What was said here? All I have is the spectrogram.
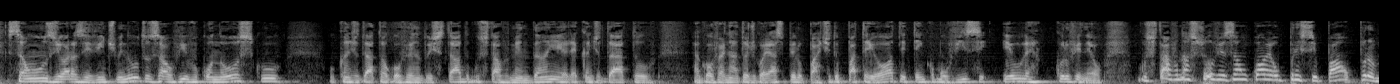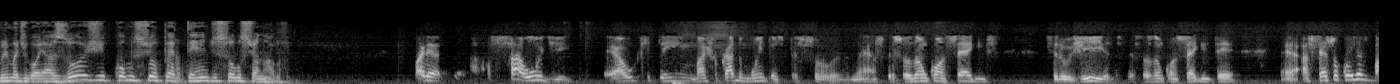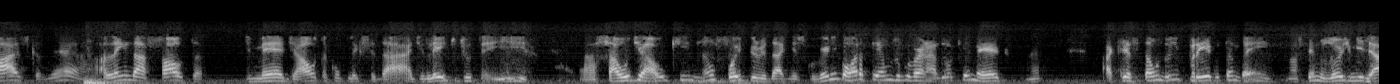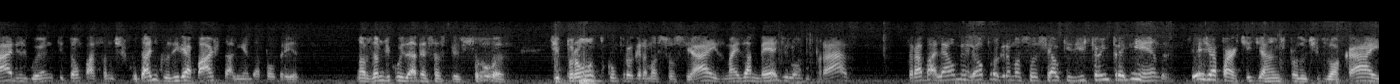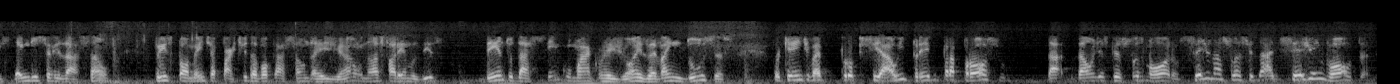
São 11 horas e 20 minutos, ao vivo conosco, o candidato ao governo do estado, Gustavo Mendanha. Ele é candidato a governador de Goiás pelo Partido Patriota e tem como vice Euler Cruvinel. Gustavo, na sua visão, qual é o principal problema de Goiás hoje e como o senhor pretende solucioná-lo? Olha, a saúde é algo que tem machucado muito as pessoas, né? As pessoas não conseguem cirurgias, as pessoas não conseguem ter é, acesso a coisas básicas, né? Além da falta de média, alta complexidade, leito de UTI, a saúde é algo que não foi prioridade nesse governo, embora tenhamos um governador que é médico, né? A questão do emprego também. Nós temos hoje milhares de goianos que estão passando dificuldade, inclusive abaixo da linha da pobreza. Nós vamos de cuidar dessas pessoas de pronto com programas sociais, mas a médio e longo prazo, trabalhar o melhor programa social que existe é o emprego e renda, seja a partir de arranjos produtivos locais, da industrialização, principalmente a partir da vocação da região, e nós faremos isso dentro das cinco macro-regiões, levar indústrias, porque a gente vai propiciar o emprego para próximo da, da onde as pessoas moram, seja na sua cidade, seja em volta.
